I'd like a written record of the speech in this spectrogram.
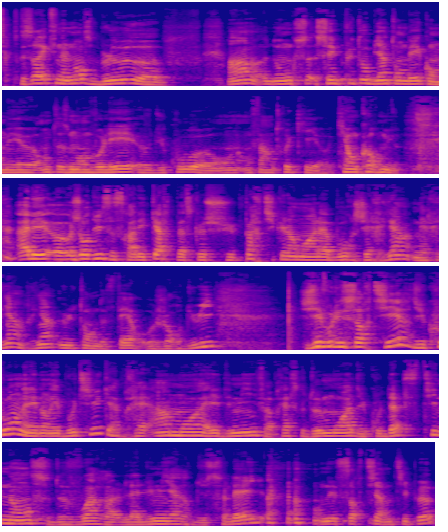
parce que c'est vrai que finalement, ce bleu... Euh, Hein, donc c'est plutôt bien tombé qu'on m'ait euh, honteusement volé. Euh, du coup, euh, on, fait un truc qui, est encore mieux. Allez, aujourd'hui, ce sera les cartes parce que je suis particulièrement à la bourre. J'ai rien, mais rien, rien eu le temps de faire aujourd'hui. J'ai voulu sortir, du coup, on est dans les boutiques après un mois et demi, enfin presque deux mois, du coup, d'abstinence de voir la lumière du soleil. on est sorti un petit peu.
